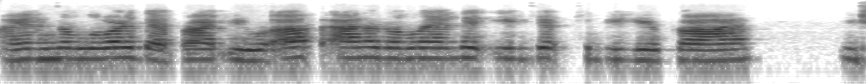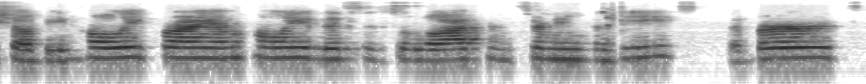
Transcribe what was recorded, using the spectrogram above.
I am the Lord that brought you up out of the land of Egypt to be your God. You shall be holy, for I am holy. This is the law concerning the beasts, the birds,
